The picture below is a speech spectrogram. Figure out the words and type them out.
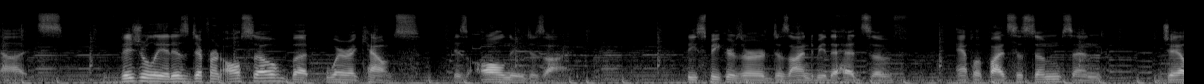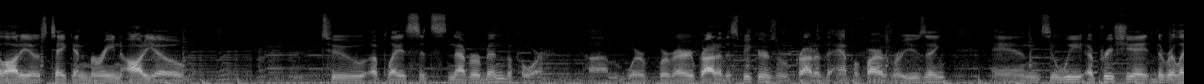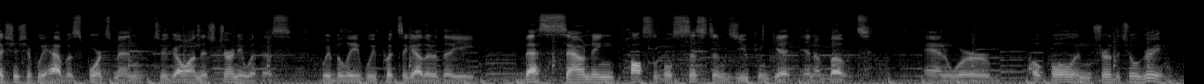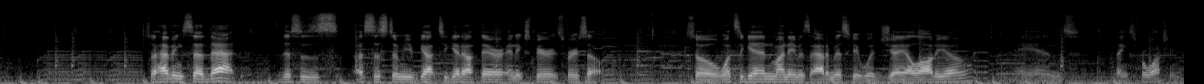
Uh, visually it is different also, but where it counts is all new design. These speakers are designed to be the heads of amplified systems and JL Audio's taken marine audio to a place it's never been before. Um, we're, we're very proud of the speakers, we're proud of the amplifiers we're using, and we appreciate the relationship we have with Sportsman to go on this journey with us. We believe we put together the best sounding possible systems you can get in a boat, and we're hopeful and sure that you'll agree. So having said that, this is a system you've got to get out there and experience for yourself. So once again, my name is Adam Iskett with JL Audio, and thanks for watching.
